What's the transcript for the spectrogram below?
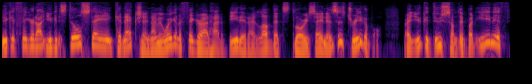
You can figure it out. You can still stay in connection. I mean, we're going to figure out how to beat it. I love that Laurie's saying this is treatable, right? You could do something, but even if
